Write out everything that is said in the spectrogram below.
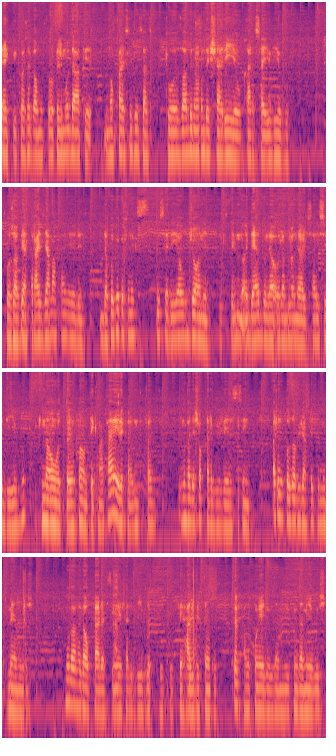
e aí que coisa legal falou pra ele mudar, que não faz sentido que o Ozob não deixaria o cara sair vivo. O Ozob ia atrás e ia matar ele. E depois foi pensando que que seria o Johnny. Que a ideia do Leonel saísse vivo. Que não, o não, tem que matar ele, cara. Não, faz- ele não vai deixar o cara viver assim. Acho que o Ozob já fez muito menos. Não vai largar o cara assim, deixar ele de ter ferrado ele tanto. Ferrado com ele, os amigos, com os amigos.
